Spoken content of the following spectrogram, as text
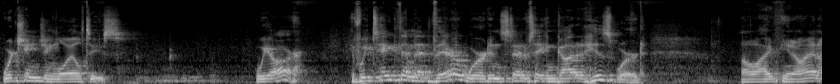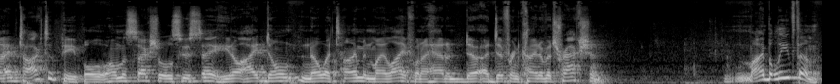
we're changing loyalties. We are. If we take them at their word instead of taking God at His word, oh, I, you know, and I've talked to people, homosexuals, who say, you know, I don't know a time in my life when I had a, a different kind of attraction. I believe them.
